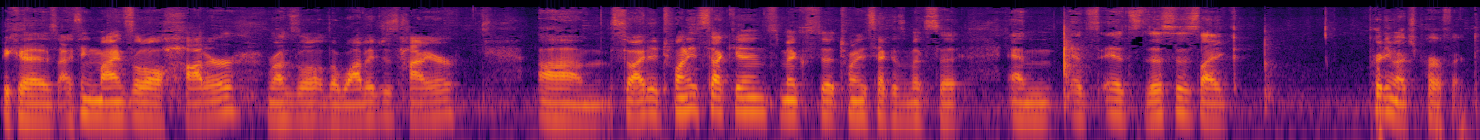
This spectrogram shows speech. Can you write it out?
because I think mine's a little hotter, runs a little, the wattage is higher. Um, so I did 20 seconds, mixed it, 20 seconds, mixed it, and it's, it's, this is like pretty much perfect.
